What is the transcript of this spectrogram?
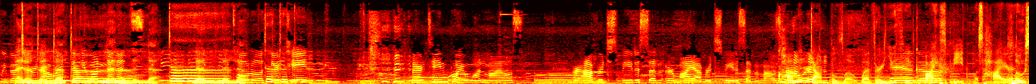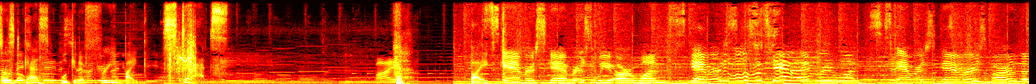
we La backed la for an la hour la and 51 la la minutes. Total of da, da, da. 13, 13.1 miles. Our average speed is seven, or my average speed is seven miles an Comment hour. down below whether you And, think my uh, speed was higher. Closest guess will get a free bike. feet. Stats. Bye. Bike. Scammers, scammers, we are one. Scammers will scam everyone. Scammers, scammers are the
